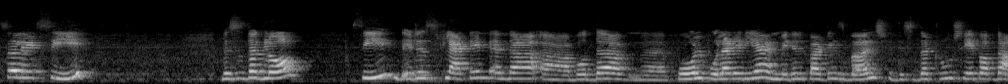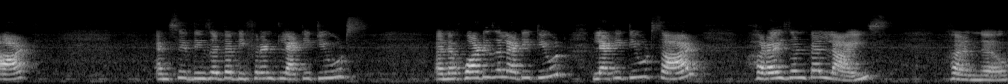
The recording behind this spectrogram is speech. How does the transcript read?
So let's see. This is the globe. See it is flattened and the uh, both the uh, pole polar area and middle part is bulged. This is the true shape of the earth and see these are the different latitudes. And what is a latitude? Latitudes are horizontal lines uh,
